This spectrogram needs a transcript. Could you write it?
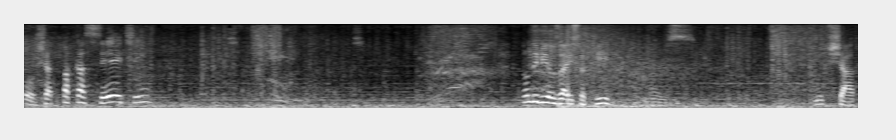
Pô, chato pra cacete, hein? Não devia usar isso aqui, mas... Muito chato.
